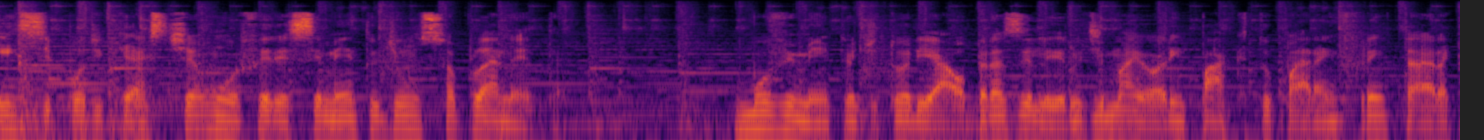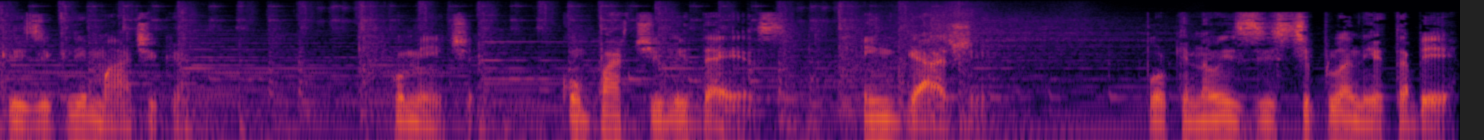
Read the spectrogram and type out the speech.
Esse podcast é um oferecimento de um só planeta. Movimento editorial brasileiro de maior impacto para enfrentar a crise climática. Comente, compartilhe ideias, engaje. Porque não existe planeta B.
